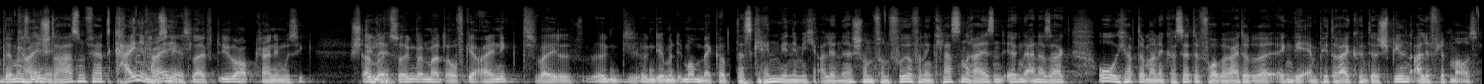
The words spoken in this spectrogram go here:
wenn man so Keine. die Straßen fährt? Keine, Keine, Musik. es läuft überhaupt keine Musik. Da haben Stille. wir uns irgendwann mal drauf geeinigt, weil irgend, irgendjemand immer meckert. Das kennen wir nämlich alle, ne? Schon von früher, von den Klassenreisen. Irgendeiner sagt, oh, ich habe da mal eine Kassette vorbereitet oder irgendwie MP3 könnt ihr spielen, alle flippen aus.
